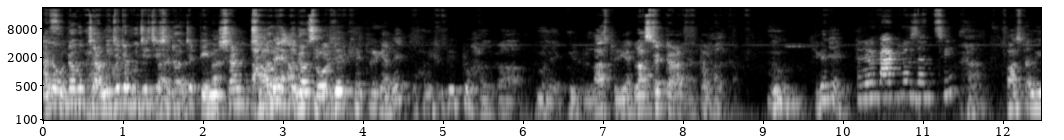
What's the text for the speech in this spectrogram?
মানে ওটা হচ্ছে আমি যেটা বুঝেছি সেটা হচ্ছে টেনশন ছিল কিন্তু ক্ষেত্রে গেলে ওখানে শুধু একটু হালকা মানে লাস্ট রিয়াক্ট লাস্টেরটা একটু হালকা। হুম ঠিক আছে? তাহলে কার ক্লোজ যাচ্ছি? হ্যাঁ। ফার্স্ট আমি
